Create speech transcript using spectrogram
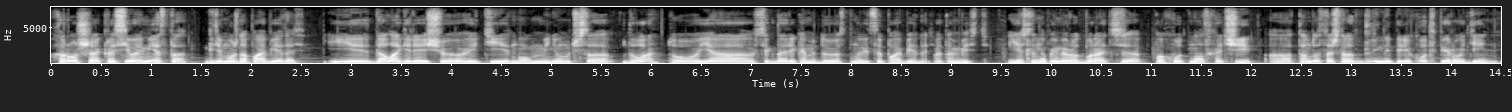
хорошее, красивое место, где можно пообедать, и до лагеря еще идти, ну, минимум часа два, то я всегда рекомендую остановиться пообедать в этом месте. Если, например, вот брать э, поход на Тхачи, а, там достаточно длинный переход в первый день,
